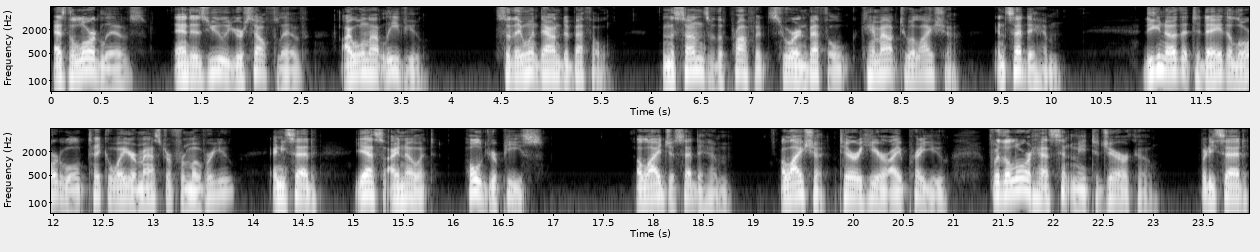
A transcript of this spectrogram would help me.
As the Lord lives, and as you yourself live, I will not leave you. So they went down to Bethel. And the sons of the prophets who were in Bethel came out to Elisha, and said to him, Do you know that today the Lord will take away your master from over you? And he said, Yes, I know it. Hold your peace. Elijah said to him, Elisha, tarry here, I pray you, for the Lord has sent me to Jericho. But he said,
